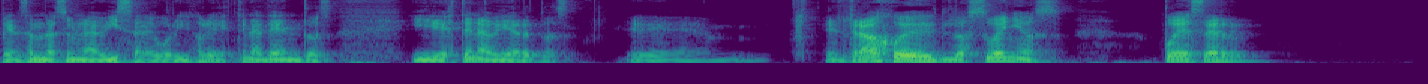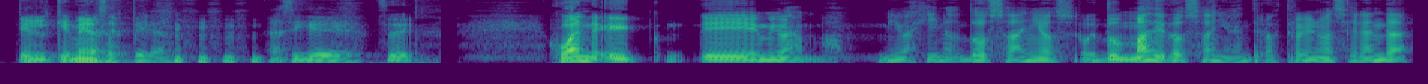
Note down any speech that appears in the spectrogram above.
pensando en hacer una visa de Working Holiday, estén atentos y estén abiertos. Eh, el trabajo de los sueños puede ser el que menos esperan. Así que Sí. Juan, eh, eh, me, ima- me imagino, dos años, más de dos años entre Australia y Nueva Zelanda,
